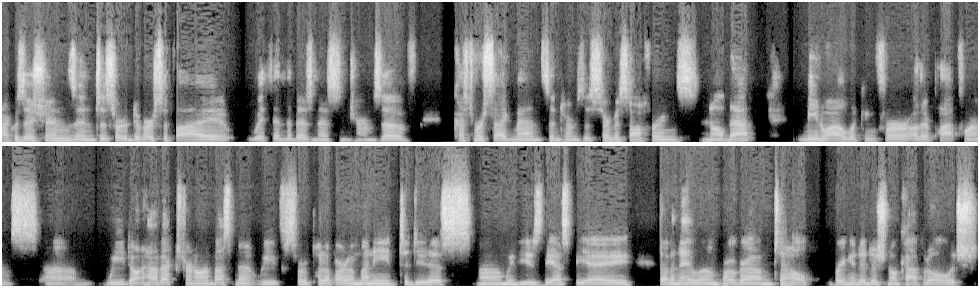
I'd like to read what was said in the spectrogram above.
acquisitions and to sort of diversify within the business in terms of customer segments, in terms of service offerings, and all that. meanwhile looking for other platforms. Um, we don't have external investment. We've sort of put up our own money to do this. Um, we've used the SBA 7A loan program to help bring in additional capital, which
